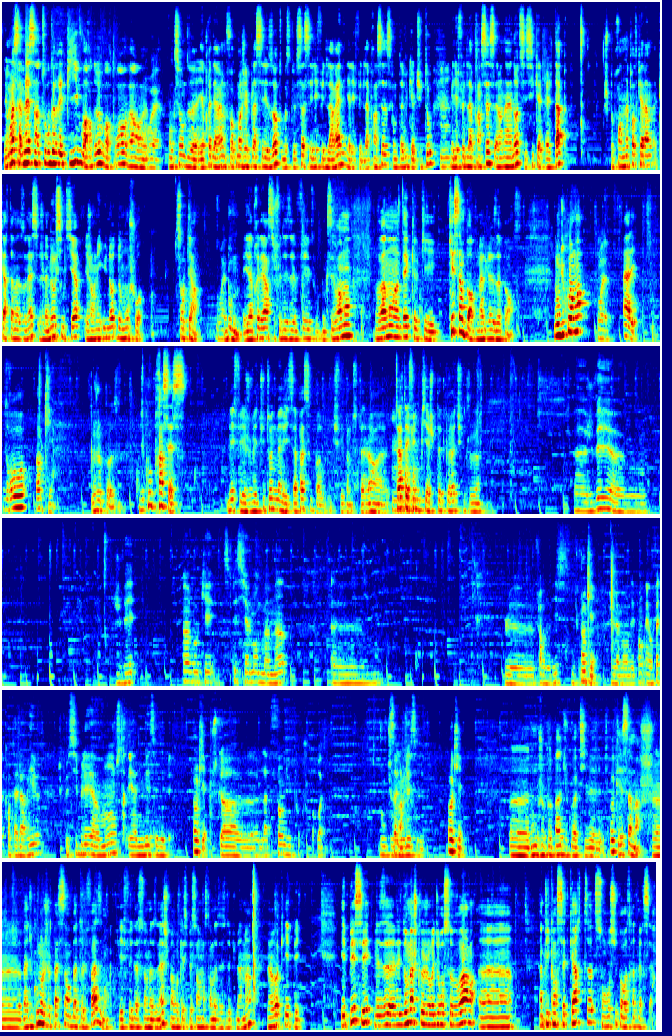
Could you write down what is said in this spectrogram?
Et moi, ça me laisse un tour de répit, voire deux, voire trois, voire. euh, Ouais. en fonction de. Et après, derrière, une fois que moi j'ai placé les autres, parce que ça, c'est l'effet de la reine, il y a l'effet de la princesse, comme tu as vu qu'elle tuto. Mhm. Mais l'effet de la princesse, elle en a un autre, c'est si elle tape, je peux prendre n'importe quelle carte amazonesse, je la mets au cimetière et j'en mets une autre de mon choix. Sur le terrain. Ouais. Boum. Et après derrière, si je fais des effets et tout. Donc c'est vraiment, vraiment un deck qui est, qui est sympa, malgré les apparences. Donc du coup, à moi, Ouais. allez. Draw, ok. Je pose. Du coup, princesse. L'effet, je vais tuto une magie, ça passe ou pas? Tu fais comme tout à l'heure. euh, Tout à l'heure, t'avais fait une piège, peut-être que là, tu te... Euh, je vais. euh, Je vais invoquer spécialement de ma main euh, le fleur de lys. Du coup, Ok. je la mets en défense. Et en fait, quand elle arrive, je peux cibler un monstre et annuler ses effets. Ok. Jusqu'à euh, la fin du tour, je crois. Ouais. Donc vais marche. annuler ses effets. Ok. Euh, donc je peux pas du coup activer. les- Ok, ça marche. Euh, bah du coup moi je vais passer en battle phase, donc effet d'assaut amazonès, je peux invoquer spécialement monstre amazonès depuis ma main. J'invoque épée. Épée c'est les, euh, les dommages que j'aurais dû recevoir euh, impliquant cette carte sont reçus par votre adversaire.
